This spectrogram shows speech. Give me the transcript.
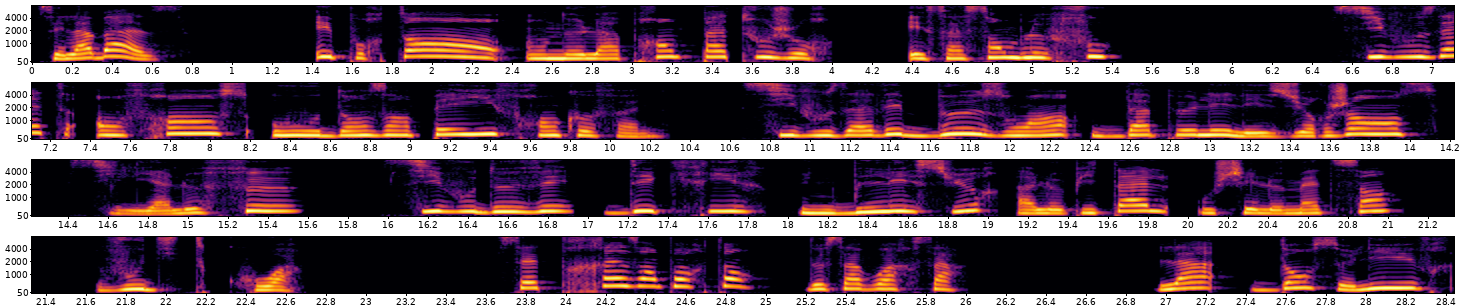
C'est la base. Et pourtant, on ne l'apprend pas toujours, et ça semble fou. Si vous êtes en France ou dans un pays francophone, si vous avez besoin d'appeler les urgences, s'il y a le feu, si vous devez décrire une blessure à l'hôpital ou chez le médecin, vous dites quoi? C'est très important de savoir ça. Là, dans ce livre,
